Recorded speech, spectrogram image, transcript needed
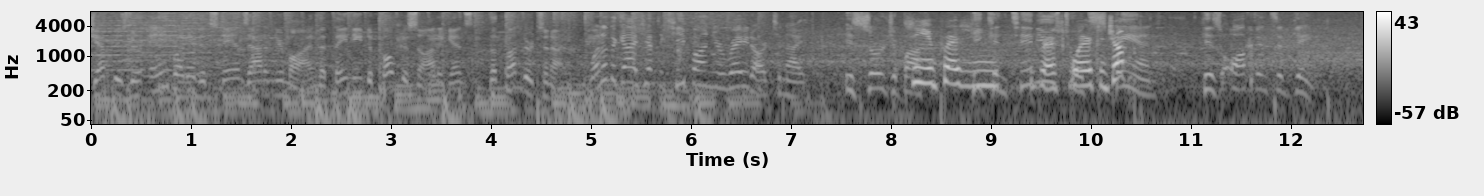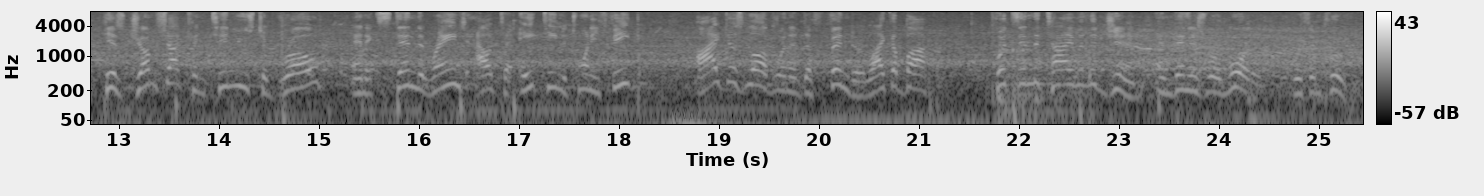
Jeff, is there anybody that stands out in your mind that they need to focus on against the Thunder tonight? One of the guys you have to keep on your radar tonight is Serge Ibaka. See you press- he continues to square to jump. expand his offensive game. His jump shot continues to grow and extend the range out to 18 to 20 feet. I just love when a defender like Ibaka puts in the time in the gym and then is rewarded with improvement.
